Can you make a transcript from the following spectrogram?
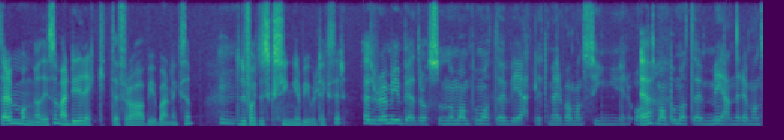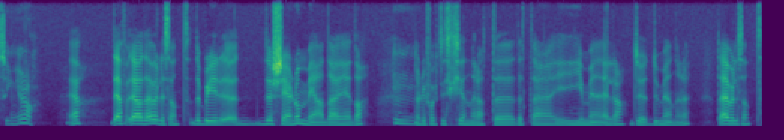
så er det mange av de som er direkte fra Bibelen, liksom. Mm. Du faktisk synger bibeltekster. Jeg tror det er mye bedre også når man på en måte vet litt mer hva man synger, og Ja. at man på en måte mener det man synger, da. Ja, det er, ja, det er veldig sant. Det, blir, det skjer noe med deg da, Mm. når du faktisk kjenner at uh, dette gir men, Eller ja, du, du mener det. Det er veldig sant.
